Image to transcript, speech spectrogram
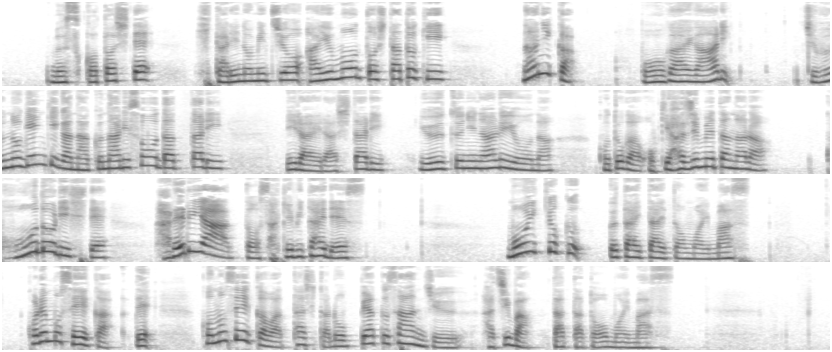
息子として光の道を歩もうとしたとき、何か妨害があり、自分の元気がなくなりそうだったり、イライラしたり、憂鬱になるようなことが起き始めたなら、小躍りして、ハレルヤと叫びたいです。もう一曲歌いたいと思います。これも聖歌で、この聖歌は確か638番だったと思います。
